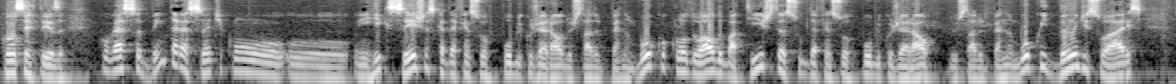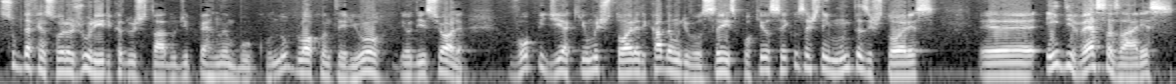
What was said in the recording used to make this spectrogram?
Com certeza. Conversa bem interessante com o, Henrique Seixas, que é defensor público geral do Estado de Pernambuco, Clodoaldo Batista, subdefensor público geral do Estado de Pernambuco, e Dandi Soares, subdefensora jurídica do Estado de Pernambuco. No bloco anterior, eu disse: olha, vou pedir aqui uma história de cada um de vocês, porque eu sei que vocês têm muitas histórias é, em diversas áreas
